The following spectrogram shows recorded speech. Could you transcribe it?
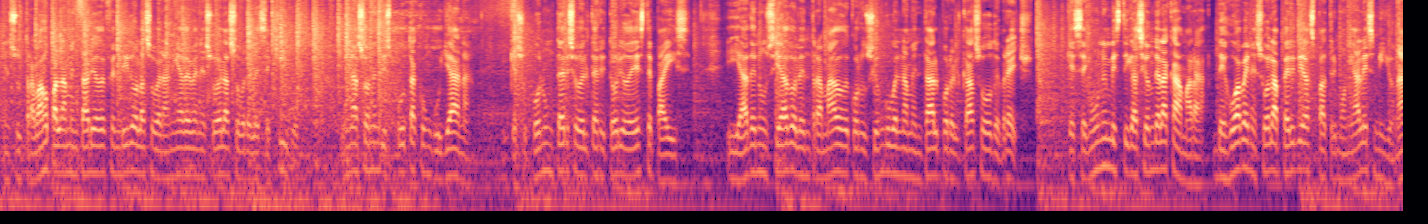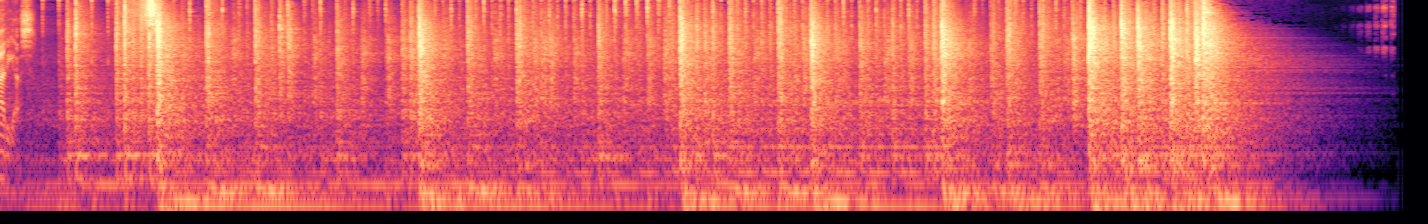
En su trabajo parlamentario ha defendido la soberanía de Venezuela sobre el Esequibo, una zona en disputa con Guyana y que supone un tercio del territorio de este país, y ha denunciado el entramado de corrupción gubernamental por el caso Odebrecht, que según una investigación de la Cámara dejó a Venezuela pérdidas patrimoniales millonarias.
